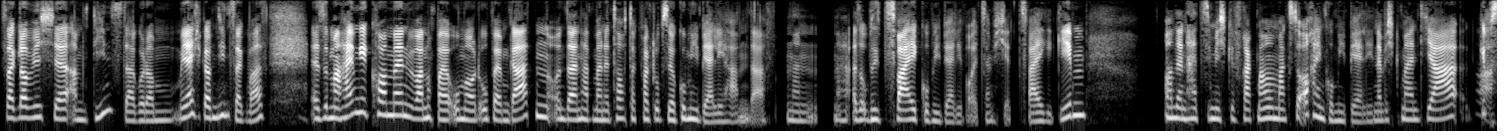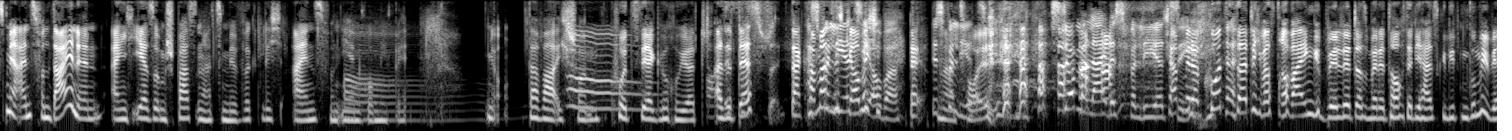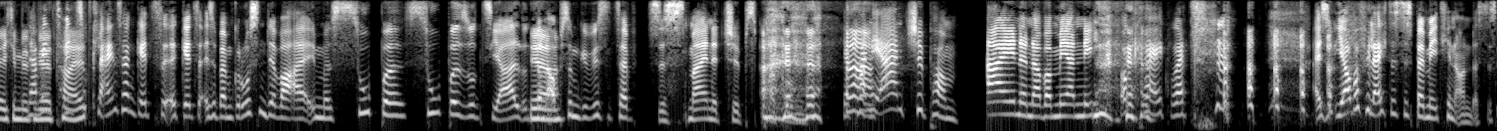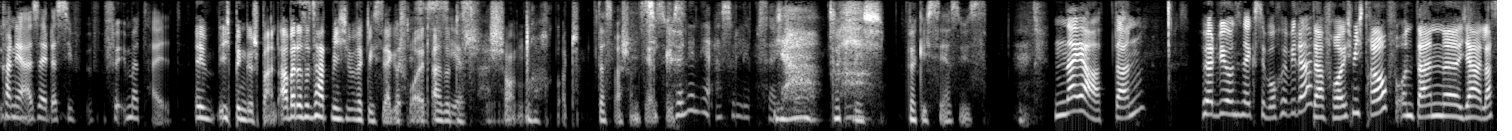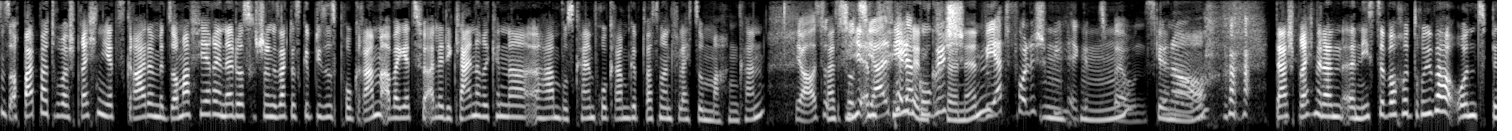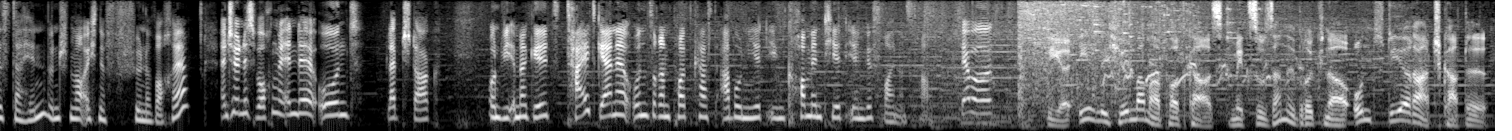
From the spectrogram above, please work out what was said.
Es war, glaube ich, äh, am Dienstag oder ja, ich glaube am Dienstag war es. Äh, sind wir heimgekommen, wir waren noch bei Oma und Opa im Garten und dann hat meine Tochter gefragt, ob sie ja Gummibärli haben darf. Und dann, also ob sie zwei Gummibärli wollte. Dann habe ich ihr zwei gegeben. Und dann hat sie mich gefragt, Mama, magst du auch ein Gummibärli? Dann habe ich gemeint, ja, gibst mir eins von deinen? Eigentlich eher so im Spaß. Und dann hat sie mir wirklich eins von ihren Gummibärli. Ja, da war ich schon kurz sehr gerührt. Also das, Oh. ist- da kann das man sich, glaube ich, aber. da, Das na, verliert toll. sie. Es tut mir leid, das verliert Ich habe sie. mir da kurzzeitig was drauf eingebildet, dass meine Tochter die heißgeliebten Gummibärchen mit Na, mir wenn, wenn so teilt. klein sind, geht's, geht's, also beim Großen, der war immer super, super sozial und Ja. dann ab so einem gewissen Zeit, das ist meine Chips-Packung. ja, kann ich auch einen Chip haben? Einen, aber mehr nicht. Okay, gut. also, ja, aber vielleicht ist es bei Mädchen anders. Es kann ja auch sein, dass sie für immer teilt. Ich bin gespannt. Aber das, das hat mich wirklich sehr Aber gefreut. Also sehr das war schön. schon, ach Gott, das war schon sehr sie süß. können ja auch so lieb sein. Ja, wirklich, wirklich sehr süß. Naja, dann hören wir uns nächste Woche wieder. Da freue ich mich drauf. Und dann, äh, ja, lass uns auch bald mal drüber sprechen. Jetzt gerade mit Sommerferien. Ne? Du hast schon gesagt, es gibt dieses Programm, aber jetzt für alle, die kleinere Kinder äh, haben, wo es kein Programm gibt, was man vielleicht so machen kann. Ja, so, Was wir sozialpädagogisch wertvolle Spiele gibt's bei uns. Genau. Da sprechen wir dann äh, nächste Woche drüber. Und bis dahin wünschen wir euch eine schöne Woche. Ein schönes Wochenende und bleibt stark. Und wie immer gilt, teilt gerne unseren Podcast, abonniert ihn, kommentiert ihn. Wir freuen uns drauf. Servus. Der Ehrliche Mama Podcast mit Susanne Brückner und dir Ratschkattel.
